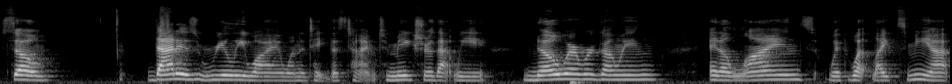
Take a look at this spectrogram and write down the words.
So that is really why I want to take this time to make sure that we know where we're going, it aligns with what lights me up,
